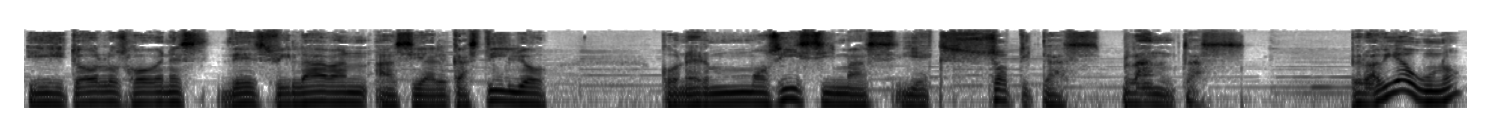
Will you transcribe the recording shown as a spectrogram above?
y todos los jóvenes desfilaban hacia el castillo con hermosísimas y exóticas plantas. Pero había uno,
